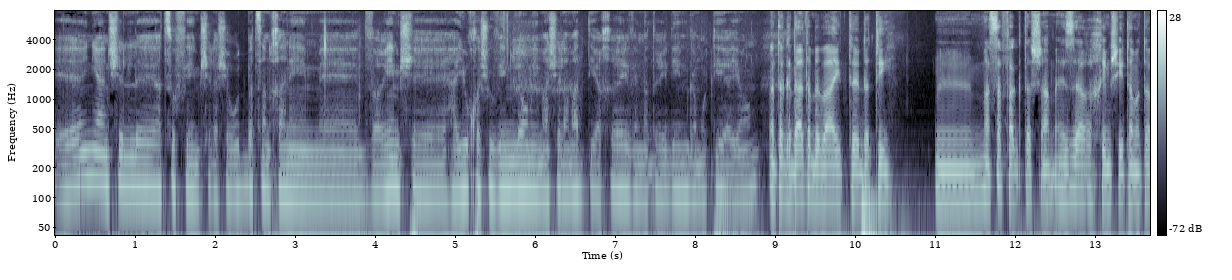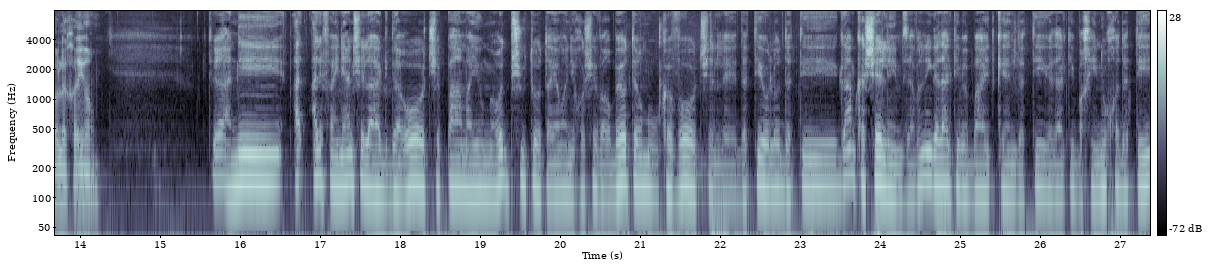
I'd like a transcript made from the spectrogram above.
אה, עניין של אה, הצופים, של השירות בצנחנים, דברים שהיו חשובים לו ממה שלמדתי אחרי ומטרידים גם אותי היום. אתה גדלת בבית דתי. מה ספגת שם? איזה ערכים שאיתם אתה הולך היום? תראה, אני, א', העניין של ההגדרות, שפעם היו מאוד פשוטות, היום אני חושב הרבה יותר מורכבות, של אה, דתי או לא דתי, גם קשה לי עם זה, אבל אני גדלתי בבית כן דתי, גדלתי בחינוך הדתי.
